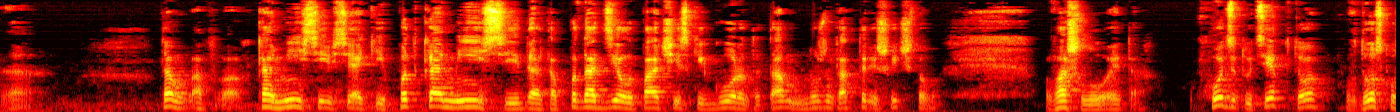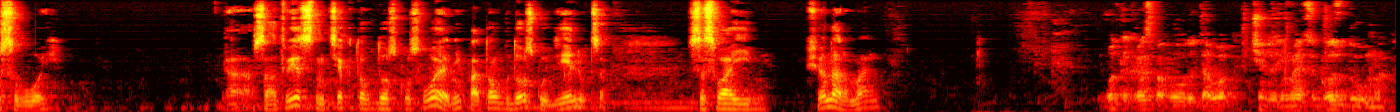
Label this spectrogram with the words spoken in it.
Да там а, а, комиссии всякие, подкомиссии, да, там подотделы по очистке города, там нужно как-то решить, чтобы вошло это. Входит у тех, кто в доску свой. А, соответственно, те, кто в доску свой, они потом в доску делятся со своими. Все нормально. Вот как раз по поводу того, чем занимается Госдума.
